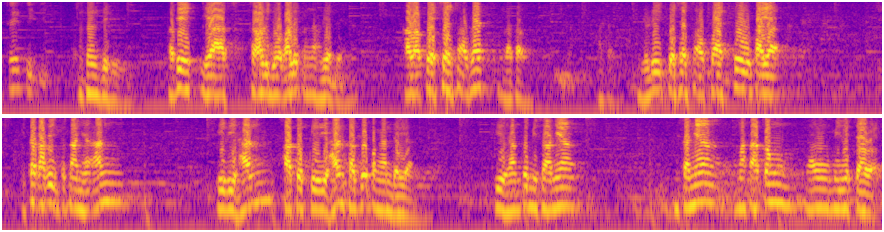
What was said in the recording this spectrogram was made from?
saya TV nonton TV tapi ya sekali dua kali pernah lihat ya. Kalau questions of life nggak tahu. Jadi questions of life itu kayak kita kasih pertanyaan pilihan satu pilihan satu pengandaian. Pilihan itu misalnya misalnya Mas Atong mau milih cewek.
